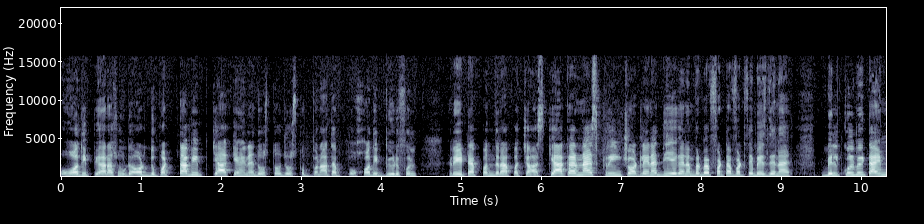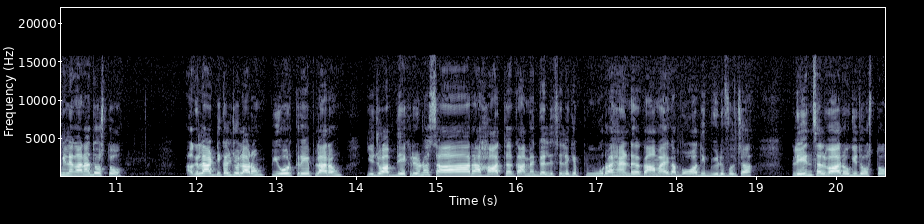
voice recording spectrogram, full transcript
बहुत ही प्यारा सूट है। और दुपट्टा भी क्या कहना है दोस्तों, जो उसको बनाता है, बहुत ही ब्यूटीफुल रेट है पंद्रह पचास। क्या करना है? स्क्रीनशॉट लेना दिए गए नंबर पर फटाफट से भेज देना है। बिल्कुल भी टाइम नहीं लगाना दोस्तों। अगला आर्टिकल जो ला रहा हूँ प्योर क्रेप ला रहा हूँ। ये जो आप देख रहे हो ना, सारा हाथ का काम है, गले से लेके पूरा हैंड का काम आएगा, बहुत ही ब्यूटीफुल सा। प्लेन सलवार होगी दोस्तों।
